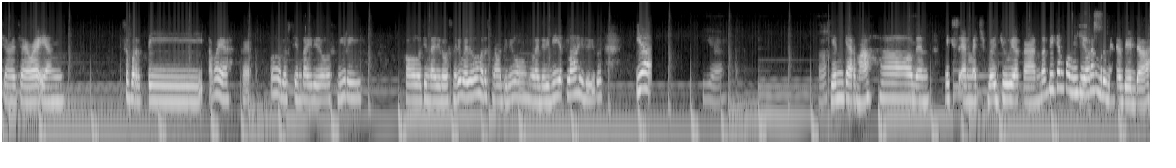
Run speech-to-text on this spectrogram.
cewek-cewek yang seperti apa ya kayak lo harus cintai diri lo sendiri. Kalau lo cintai diri lo sendiri berarti lo harus merawat diri lo mulai dari diet lah itu itu ya iya. Skincare mahal dan mix and match baju ya kan? Tapi kan kondisi Yes. orang berbeda-beda.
